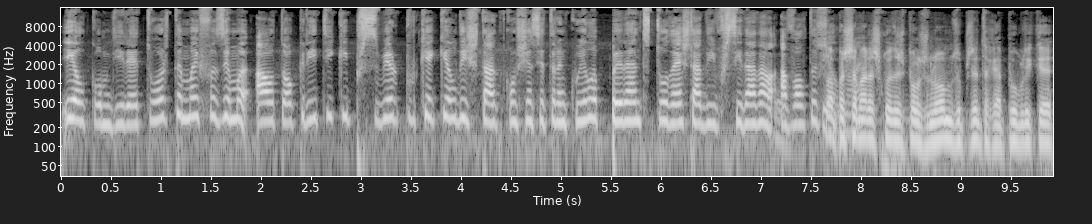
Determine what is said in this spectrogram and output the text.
ele como diretor, também fazer uma autocrítica e perceber porque é que ele diz que está de consciência tranquila perante toda esta diversidade à, à volta dele. Só para é? chamar as coisas pelos nomes, o Presidente da República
